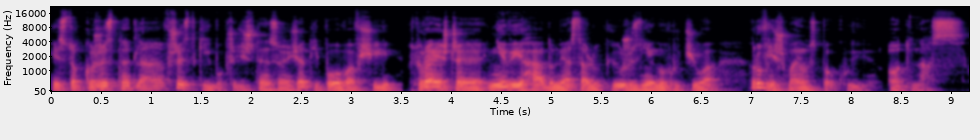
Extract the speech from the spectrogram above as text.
Jest to korzystne dla wszystkich, bo przecież ten sąsiad i połowa wsi, która jeszcze nie wyjechała do miasta lub już z niego wróciła, również mają spokój od nas.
